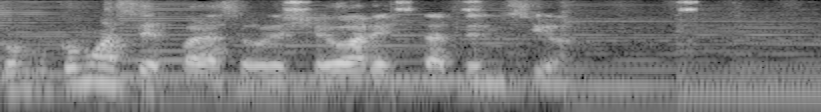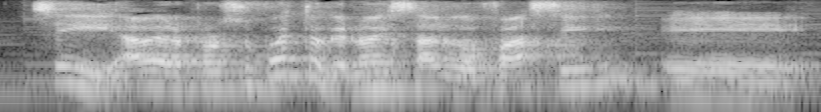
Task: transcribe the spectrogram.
¿cómo, cómo haces para sobrellevar esta tensión? Sí, a ver, por supuesto que no es algo fácil. Eh,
